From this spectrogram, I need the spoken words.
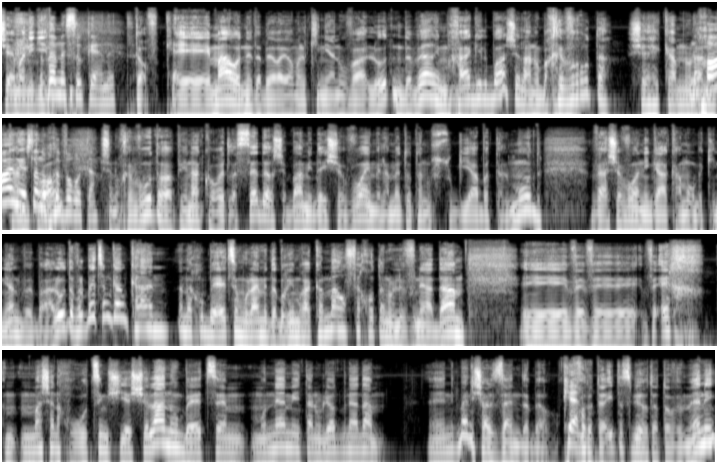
כשהם מנהיגים. ומסוכנת. טוב, כן. אה, מה עוד נדבר היום על קניין ובעלות? נדבר עם חיה גלבוע שלנו בחברותה שהקמנו לנו כאן פה. נכון, יש לנו חברותה. יש לנו חברותה והפינה קוראת לסדר, שבה מדי שבוע היא מלמדת אותנו סוגיה בתלמוד, והשבוע ניגע כאמור בקניין ובעלות, אבל בעצם גם כאן אנחנו בעצם אולי מדברים רק על מה הופך אותנו לבני אדם, אה, ו- ו- ואיך מה שאנחנו רוצים שיהיה שלנו בעצם מונע מאיתנו להיות בני אדם. אה, נדמה לי שעל זה נדבר. כן. פחות או יותר, היא תסביר יותר טוב ממני,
